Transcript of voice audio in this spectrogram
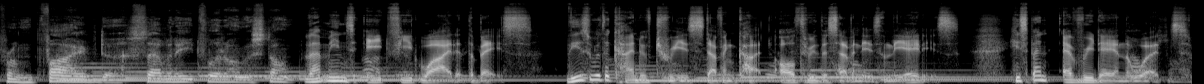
from five to seven, eight foot on the stump. That means eight feet wide at the base. These were the kind of trees Stefan cut all through the 70s and the 80s. He spent every day in the woods,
